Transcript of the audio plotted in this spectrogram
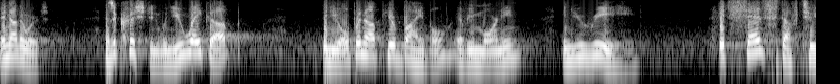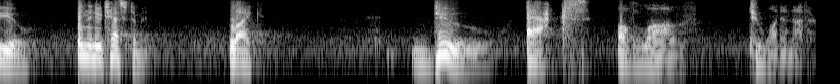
In other words, as a Christian, when you wake up and you open up your Bible every morning and you read, it says stuff to you in the New Testament like, do acts of love to one another.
